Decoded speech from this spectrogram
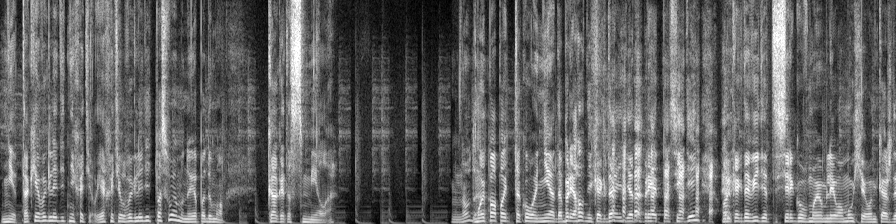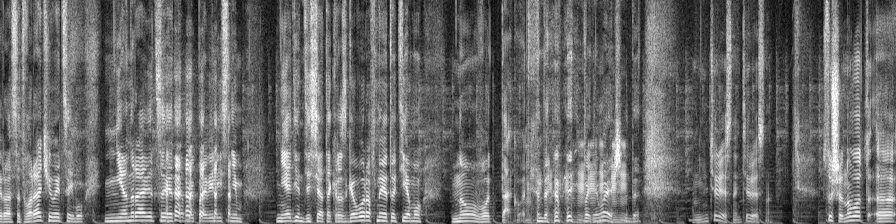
Нет, так я выглядеть не хотел. Я хотел выглядеть по-своему, но я подумал, как это смело. Ну да. Мой папа такого не одобрял никогда и не одобряет по сей день. Он когда видит серьгу в моем левом ухе, он каждый раз отворачивается, ему не нравится это. Мы провели с ним не один десяток разговоров на эту тему. Но вот так вот. Понимаешь? Да. Интересно, интересно. Слушай, ну вот э,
